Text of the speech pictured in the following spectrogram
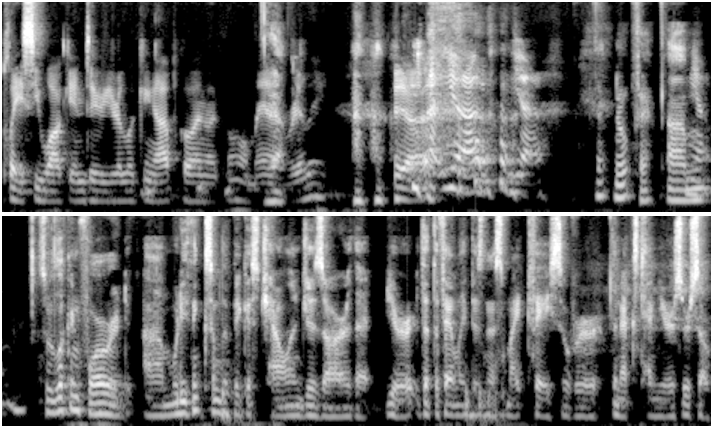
place you walk into, you're looking up, going like, "Oh man, Yeah. really?" Yeah. Yeah, yeah, yeah. Yeah, no, fair. Um, yeah. So looking forward, um, what do you think some of the biggest challenges are that your that the family business might face over the next ten years or so?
